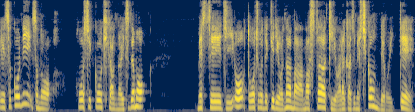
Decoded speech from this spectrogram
えーそこにその法執行機関がいつでもメッセージを盗聴できるような、まあ、マスターキーをあらかじめ仕込んでおいて、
